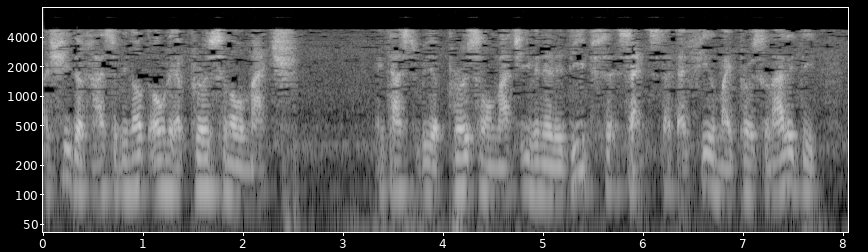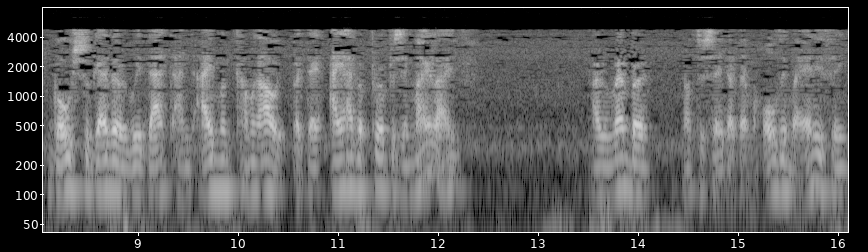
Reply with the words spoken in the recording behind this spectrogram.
A shidduch has to be not only a personal match. It has to be a personal match, even in a deep sense that I feel my personality goes together with that, and I'm coming out. But I have a purpose in my life. I remember not to say that I'm holding by anything,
